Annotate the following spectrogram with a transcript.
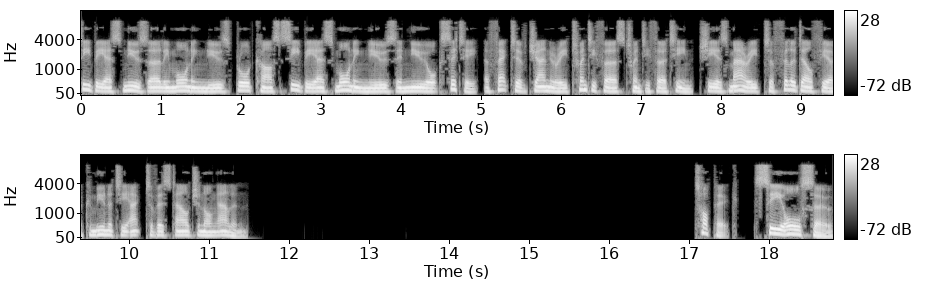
CBS News early morning news broadcast CBS Morning News in New York City, effective January 21, 2013. She is married to Philadelphia community activist Algernon Allen. Topic: See also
